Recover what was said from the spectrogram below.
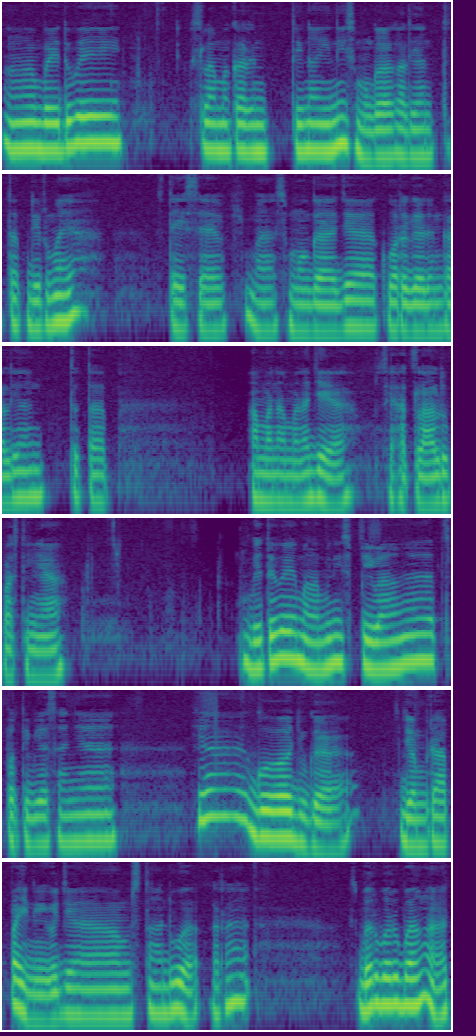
Uh, by the way, selama karantina ini semoga kalian tetap di rumah ya, stay safe. Semoga aja keluarga dan kalian tetap aman-aman aja ya. Sehat selalu pastinya. Btw malam ini sepi banget seperti biasanya. Ya gue juga jam berapa ini? Gue jam setengah dua karena baru-baru banget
